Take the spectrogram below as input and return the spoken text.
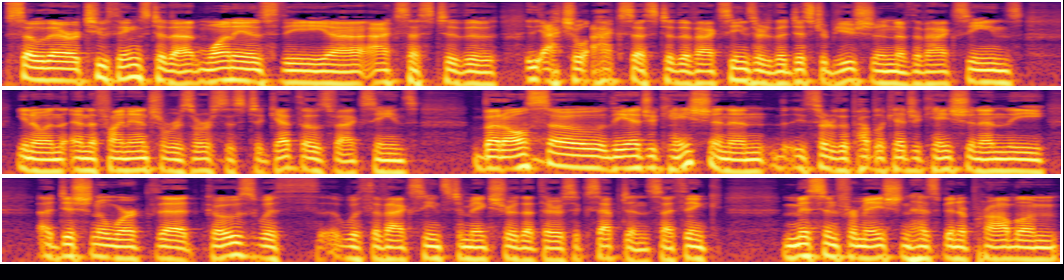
So there are two things to that. One is the uh, access to the, the actual access to the vaccines or the distribution of the vaccines, you know, and, and the financial resources to get those vaccines, but also the education and sort of the public education and the additional work that goes with with the vaccines to make sure that there's acceptance. I think misinformation has been a problem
